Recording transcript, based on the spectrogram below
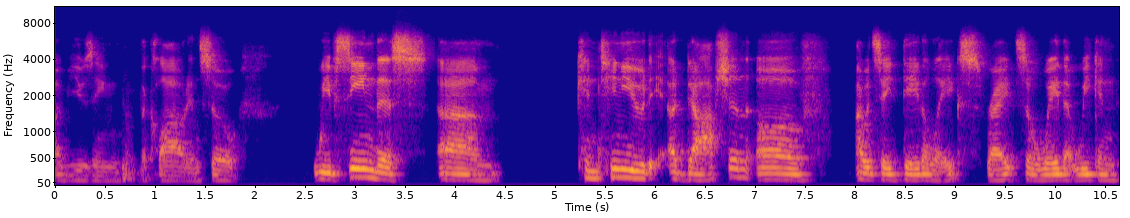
of using the cloud and so we've seen this um, continued adoption of, I would say, data lakes, right? So a way that we can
